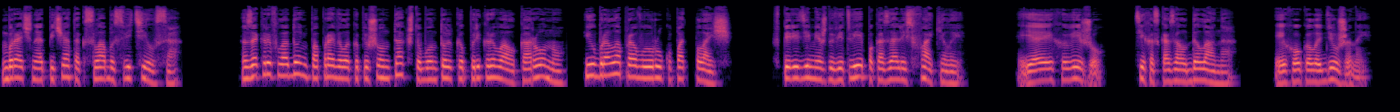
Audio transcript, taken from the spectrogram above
Брачный отпечаток слабо светился. Закрыв ладонь, поправила капюшон так, чтобы он только прикрывал корону, и убрала правую руку под плащ. Впереди между ветвей показались факелы. «Я их вижу», — тихо сказал Делана. «Их около дюжины».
